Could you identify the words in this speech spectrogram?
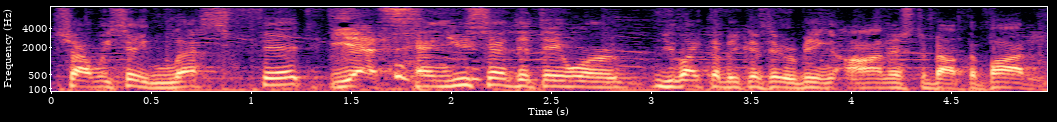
shall we say, less fit. Yes. And you said that they were, you liked them because they were being honest about the body.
